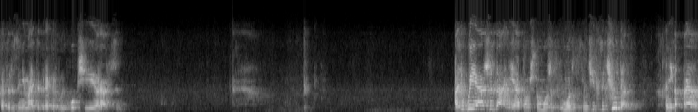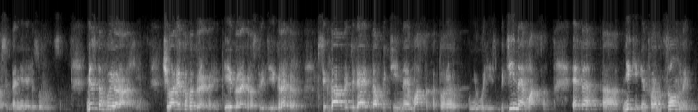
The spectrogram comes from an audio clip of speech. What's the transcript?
который занимает эгрегор в общей иерархии. А любые ожидания о том, что может, может случиться чудо, они, как правило, всегда не реализовываются. Местом в иерархии человека в эгрегоре и эгрегора среди эгрегоров всегда определяет та бытийная масса, которая у него есть. Бытийная масса – это э, некий информационный,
